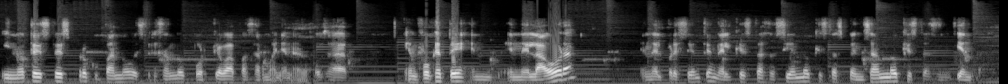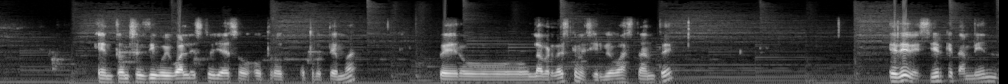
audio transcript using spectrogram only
y no te estés preocupando o estresando por qué va a pasar mañana. O sea, enfócate en, el ahora, en el presente, en el que estás haciendo, qué estás pensando, qué estás sintiendo. Entonces digo, igual esto ya es otro, otro tema, pero la verdad es que me sirvió bastante he de decir que también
